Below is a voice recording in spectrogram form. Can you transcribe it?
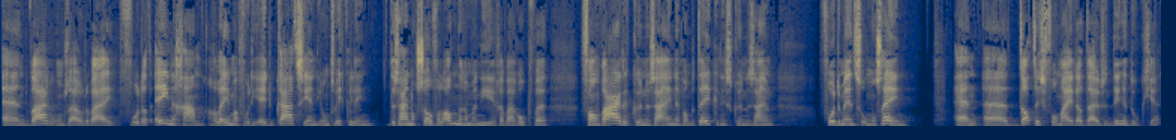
En waarom zouden wij voor dat ene gaan, alleen maar voor die educatie en die ontwikkeling? Er zijn nog zoveel andere manieren waarop we van waarde kunnen zijn en van betekenis kunnen zijn voor de mensen om ons heen. En uh, dat is voor mij dat duizend dingen doekje.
